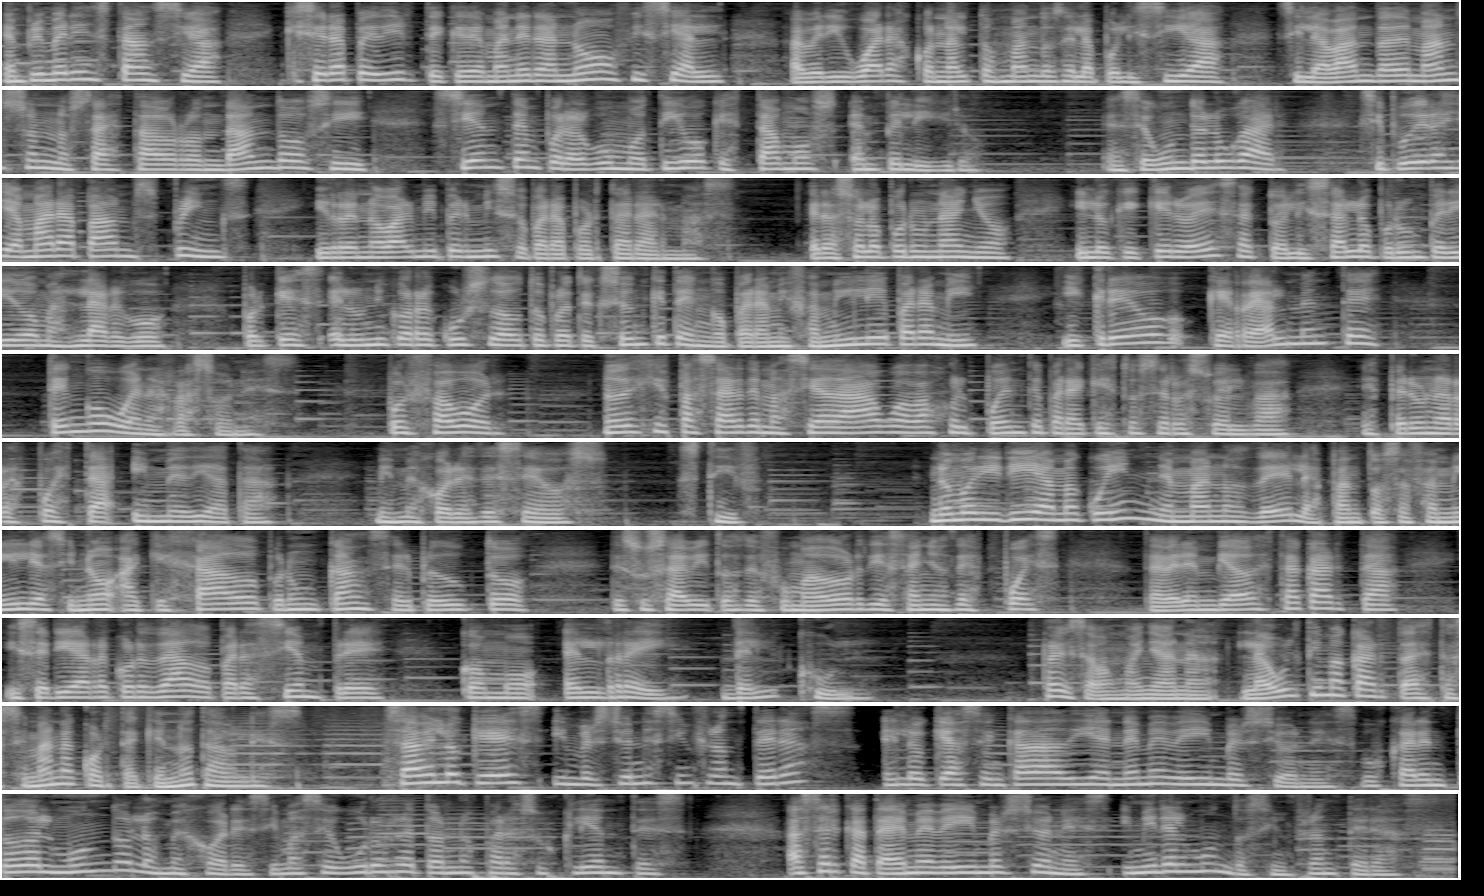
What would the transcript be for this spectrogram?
En primera instancia, quisiera pedirte que de manera no oficial averiguaras con altos mandos de la policía si la banda de Manson nos ha estado rondando o si sienten por algún motivo que estamos en peligro. En segundo lugar, si pudieras llamar a Palm Springs y renovar mi permiso para portar armas. Era solo por un año y lo que quiero es actualizarlo por un periodo más largo, porque es el único recurso de autoprotección que tengo para mi familia y para mí, y creo que realmente tengo buenas razones. Por favor, no dejes pasar demasiada agua bajo el puente para que esto se resuelva. Espero una respuesta inmediata. Mis mejores deseos. Steve. No moriría McQueen en manos de la espantosa familia, sino aquejado por un cáncer producto de sus hábitos de fumador diez años después de haber enviado esta carta y sería recordado para siempre como el rey del cool. Revisamos mañana la última carta de esta semana corta aquí en Notables. ¿Sabes lo que es Inversiones sin Fronteras? Es lo que hacen cada día en MBI Inversiones, buscar en todo el mundo los mejores y más seguros retornos para sus clientes. Acércate a MBI Inversiones y mira el mundo sin fronteras.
